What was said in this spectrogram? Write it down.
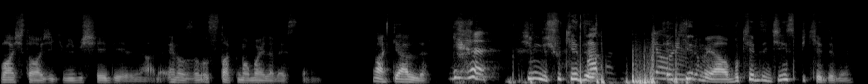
baş tacı gibi bir şey değil yani. En azından ıslak mamayla beslenen. Ha geldi. Şimdi şu kedi tekir mi ya? Bu kedi cins bir kedi mi?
